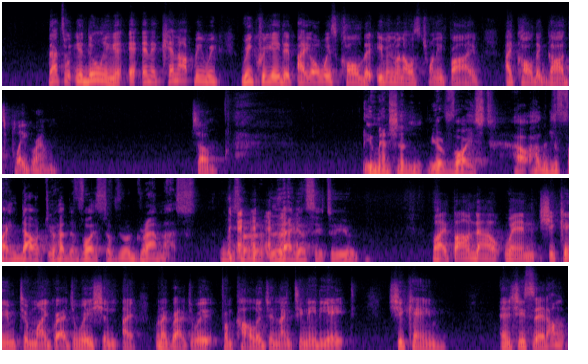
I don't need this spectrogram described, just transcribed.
That's what you're doing. and it cannot be re- recreated. I always called it, even when I was 25, I called it God's playground. So. You mentioned your voice. How, how did you find out you had the voice of your grandma's? Was her legacy to you. Well, I found out when she came to my graduation. I, when I graduated from college in 1988, she came and she said, I'm,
